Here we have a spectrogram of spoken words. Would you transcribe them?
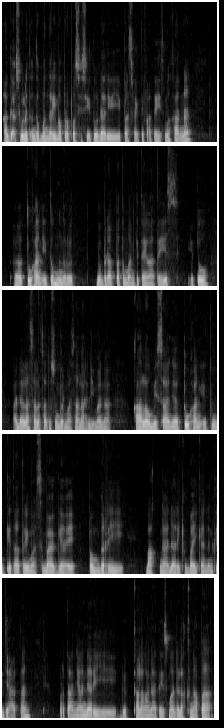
agak sulit untuk menerima proposisi itu dari perspektif ateisme karena eh, Tuhan itu menurut beberapa teman kita yang ateis itu adalah salah satu sumber masalah di mana kalau misalnya Tuhan itu kita terima sebagai pemberi makna dari kebaikan dan kejahatan, pertanyaan dari kalangan ateisme adalah kenapa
